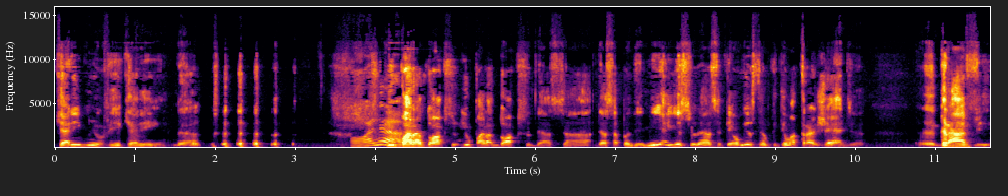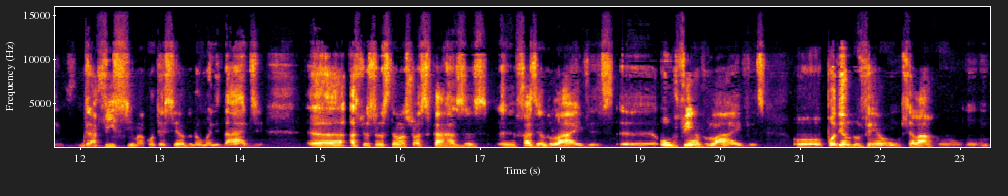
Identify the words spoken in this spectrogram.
querem me ouvir, querem, né? Olha. E o paradoxo, e o paradoxo dessa, dessa pandemia é isso, né? Você tem, ao mesmo tempo que tem uma tragédia grave, gravíssima acontecendo na humanidade, eh, as pessoas estão nas suas casas eh, fazendo lives, ouvindo lives, ou podendo ver um, sei lá, um,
